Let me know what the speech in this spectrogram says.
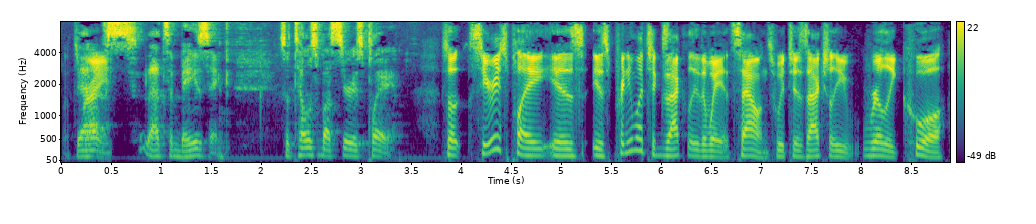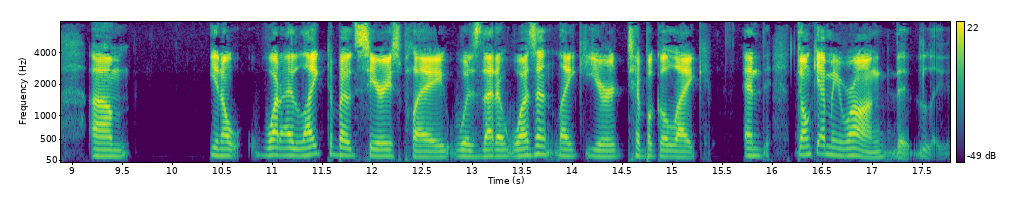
that's Yes. That's amazing. So tell us about Serious Play. So Serious Play is is pretty much exactly the way it sounds, which is actually really cool. Um, you know what I liked about Serious Play was that it wasn't like your typical like. And don't get me wrong, the,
